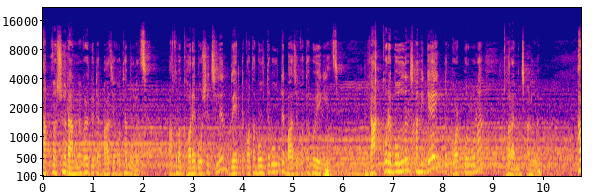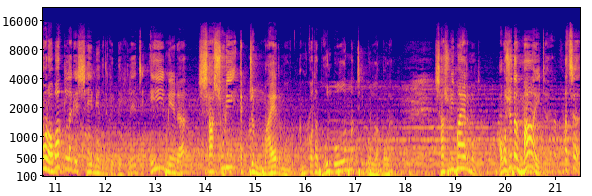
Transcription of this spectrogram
আপনার সঙ্গে রান্নাঘরে দুটা বাজে কথা বলেছে। অথবা ঘরে বসেছিলেন দু একটা কথা বলতে বলতে বাজে কথা হয়ে গিয়েছে। রাগ করে বললেন স্বামীকে "এই, তোর ঘর করব না ঘর আমি ছাড়লাম। আমার অবাক লাগে সেই মেয়েদেরকে দেখলে যে এই মেয়েরা শাশুড়ি একজন মায়ের মতো। আমি কথা ভুল বললাম না ঠিক বললাম বলেন। শাশুড়ি মায়ের মতো। অবশ্যই তার মা এটা। আচ্ছা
